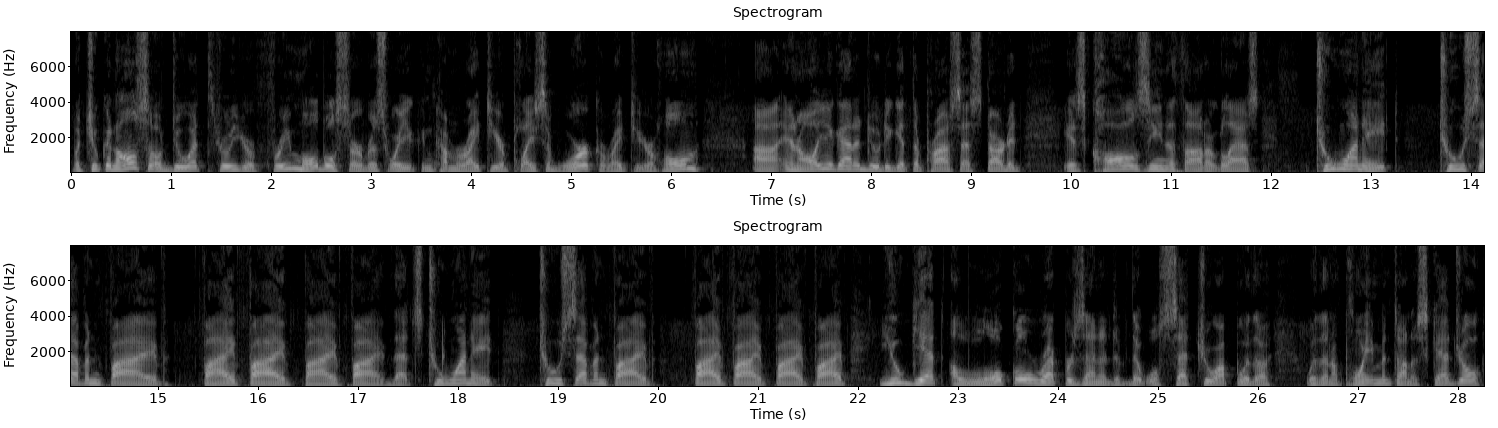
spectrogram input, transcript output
But you can also do it through your free mobile service where you can come right to your place of work or right to your home uh, and all you got to do to get the process started is call Zenith Auto Glass 218 275 5555. That's 218 275 5555. You get a local representative that will set you up with a with an appointment on a schedule.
